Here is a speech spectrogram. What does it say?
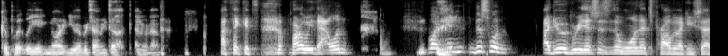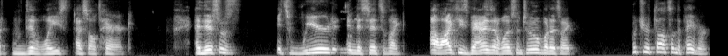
completely ignoring you every time you talk? I don't know. I think it's probably that one. Like, and this one, I do agree. This is the one that's probably, like you said, the least esoteric. And this was, it's weird in the sense of like, I like these bands and I listen to them, but it's like, put your thoughts on the paper.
